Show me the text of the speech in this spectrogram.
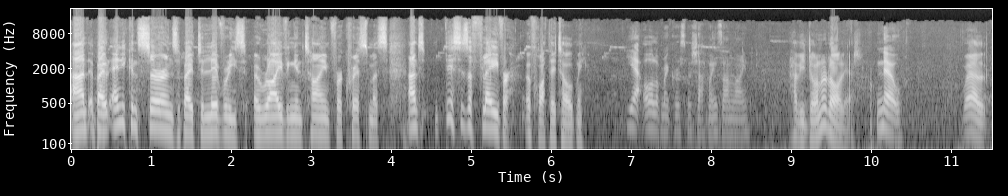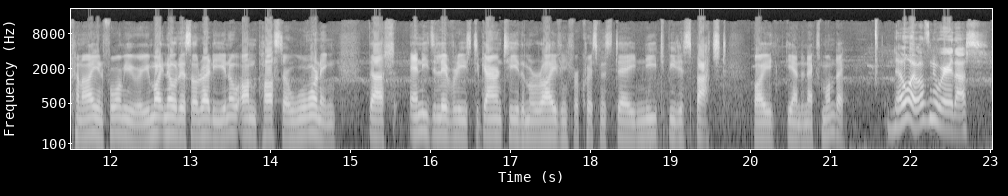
and about any concerns about deliveries arriving in time for Christmas. And this is a flavour of what they told me. Yeah, all of my Christmas shopping's online. Have you done it all yet? No. Well, can I inform you, or you might know this already, you know, An Post are warning that any deliveries to guarantee them arriving for Christmas Day need to be dispatched by the end of next Monday. No, I wasn't aware of that.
